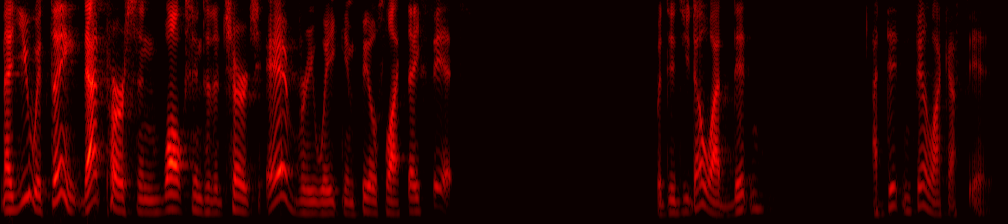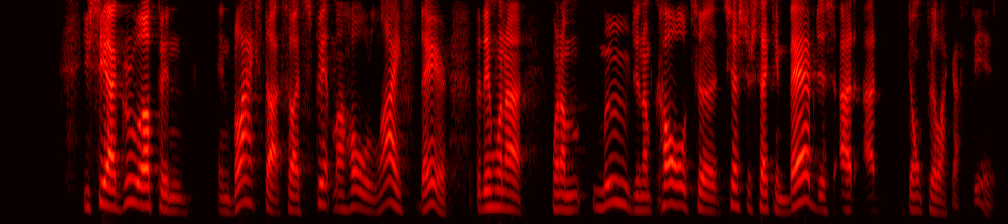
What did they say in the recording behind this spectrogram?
Now, you would think that person walks into the church every week and feels like they fit. But did you know I didn't? I didn't feel like I fit. You see, I grew up in, in Blackstock, so I spent my whole life there. But then when I when I moved and I'm called to Chester Second Baptist, I, I don't feel like I fit.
